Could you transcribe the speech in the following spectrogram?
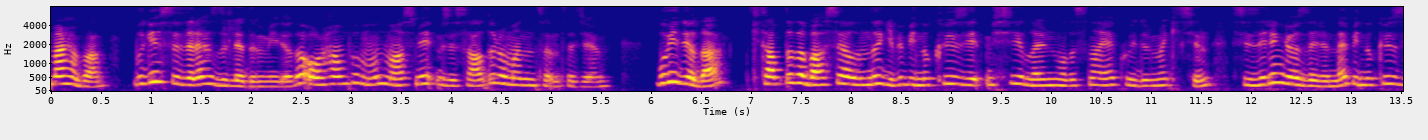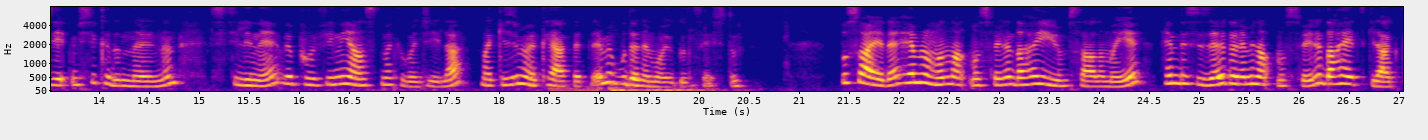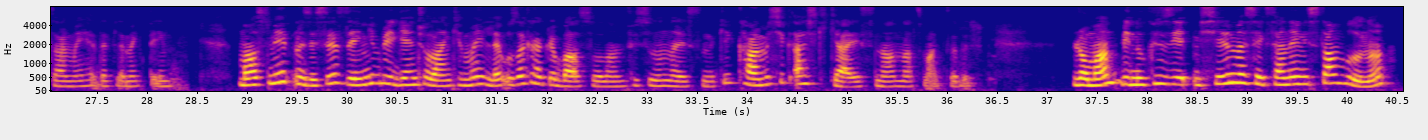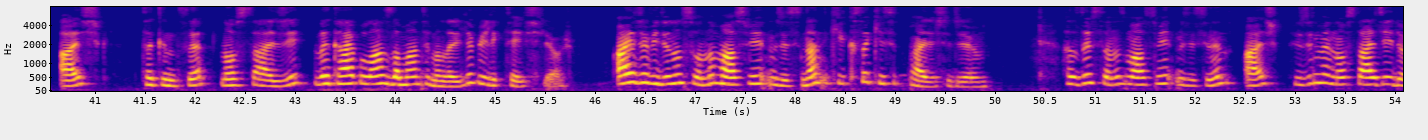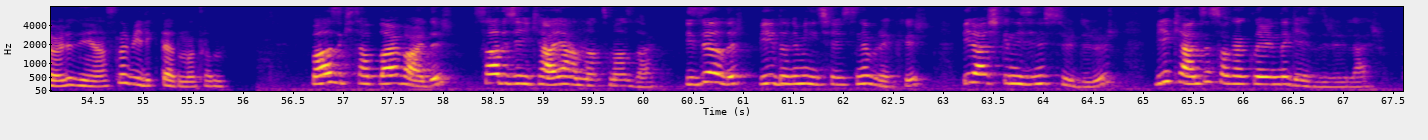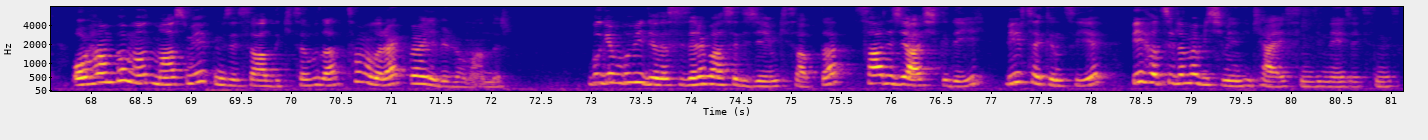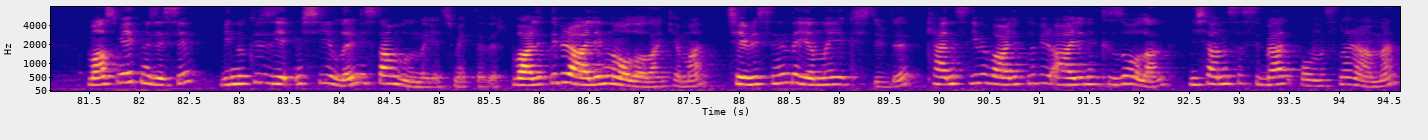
Merhaba. Bugün sizlere hazırladığım videoda Orhan Pamuk'un Masumiyet Müzesi adlı romanını tanıtacağım. Bu videoda kitapta da bahse alındığı gibi 1970'li yılların modasına ayak uydurmak için sizlerin gözlerinde 1970'li kadınlarının stilini ve profilini yansıtmak amacıyla makyajım ve kıyafetlerimi bu döneme uygun seçtim. Bu sayede hem romanın atmosferine daha iyi uyum sağlamayı hem de sizlere dönemin atmosferini daha etkili aktarmayı hedeflemekteyim. Masumiyet Müzesi zengin bir genç olan Kemal ile uzak akrabası olan Füsun'un arasındaki karmaşık aşk hikayesini anlatmaktadır. Roman 1970'lerin ve 80'lerin İstanbul'unu aşk, takıntı, nostalji ve kaybolan zaman temalarıyla birlikte işliyor. Ayrıca videonun sonunda Masumiyet Müzesi'nden iki kısa kesit paylaşacağım. Hazırsanız Masumiyet Müzesi'nin aşk, hüzün ve nostalji ile ölü dünyasına birlikte adım atalım. Bazı kitaplar vardır, sadece hikaye anlatmazlar. Bizi alır, bir dönemin içerisine bırakır, bir aşkın izini sürdürür, bir kentin sokaklarında gezdirirler. Orhan Pamuk'un Masumiyet Müzesi adlı kitabı da tam olarak böyle bir romandır. Bugün bu videoda sizlere bahsedeceğim kitapta sadece aşkı değil, bir takıntıyı, bir hatırlama biçiminin hikayesini dinleyeceksiniz. Masumiyet Müzesi 1970'li yılların İstanbul'unda geçmektedir. Varlıklı bir ailenin oğlu olan Kemal, çevresinin de yanına yakıştırdığı, kendisi gibi varlıklı bir ailenin kızı olan nişanlısı Sibel olmasına rağmen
